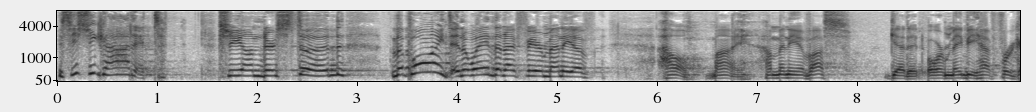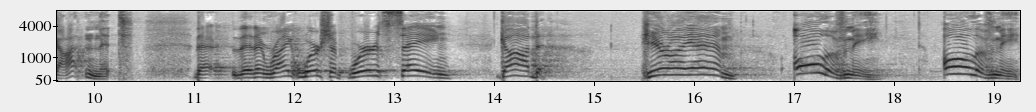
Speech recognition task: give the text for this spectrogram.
You see, she got it. She understood the point in a way that I fear many of, oh my, how many of us get it or maybe have forgotten it. That, that in right worship, we're saying, God, here I am, all of me, all of me.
